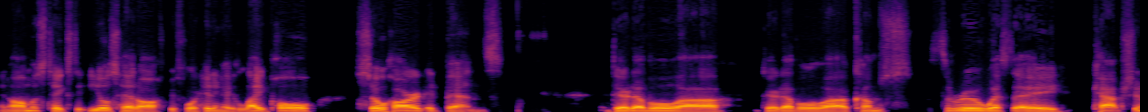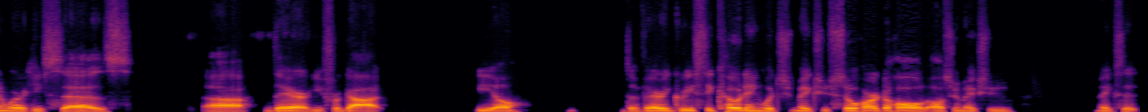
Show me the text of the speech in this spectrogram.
and almost takes the eel's head off before hitting a light pole so hard it bends. Daredevil uh, Daredevil uh, comes through with a caption where he says, uh, "There, you forgot, eel." the very greasy coating which makes you so hard to hold also makes you makes it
